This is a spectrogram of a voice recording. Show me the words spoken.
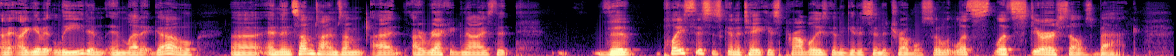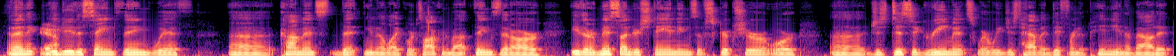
I, I give it lead and, and let it go uh, and then sometimes I'm I, I recognize that the place this is going to take us probably is going to get us into trouble. So let's let's steer ourselves back. And I think Yeah. you do the same thing with uh, comments that you know, like we're talking about, things that are either misunderstandings of Scripture or uh, just disagreements where we just have a different opinion about it,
